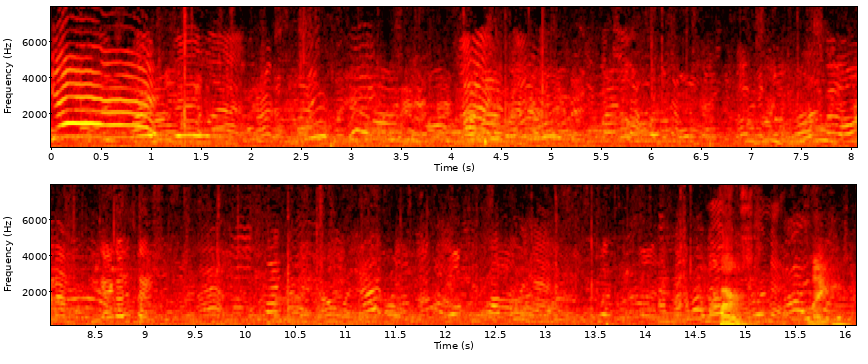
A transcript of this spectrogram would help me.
Yes! First, Layton.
